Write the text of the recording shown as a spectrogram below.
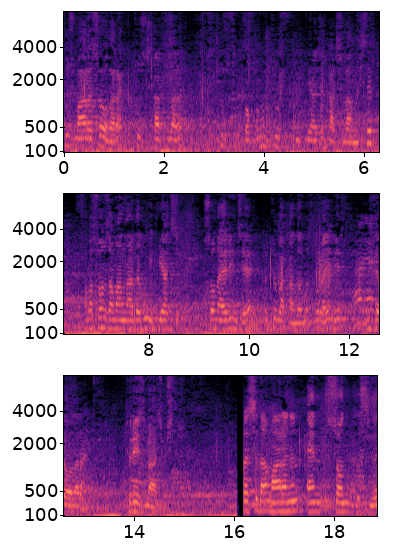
tuz mağarası olarak tuz çıkartılarak tuz, toplumun tuz ihtiyacı karşılanmıştır. Ama son zamanlarda bu ihtiyaç sona erince Kültür Bakanlığımız burayı bir müze olarak turizme açmıştır. Burası da mağaranın en son kısmı.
